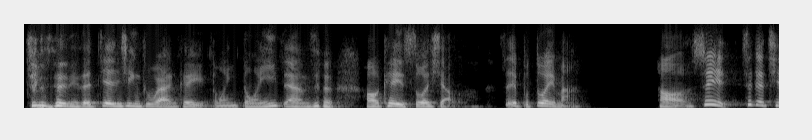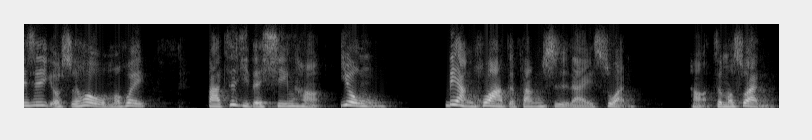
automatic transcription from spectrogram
就是你的见性突然可以咚一咚一这样子，好，可以缩小，这也不对嘛。好，所以这个其实有时候我们会把自己的心哈用。量化的方式来算，好，怎么算？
